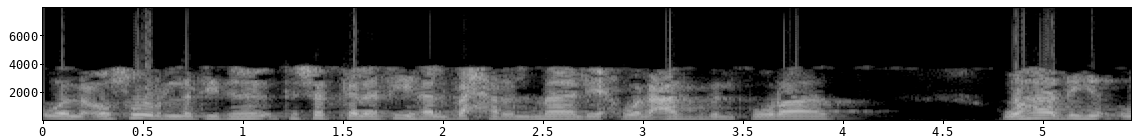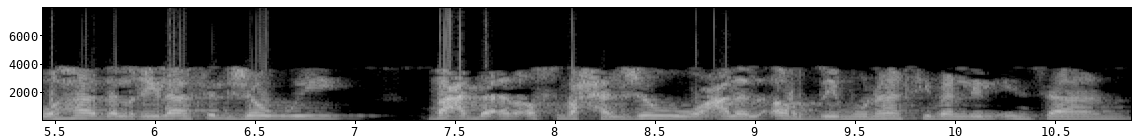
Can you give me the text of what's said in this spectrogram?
والعصور التي تشكل فيها البحر المالح والعذب الفرات. وهذه وهذا الغلاف الجوي بعد أن أصبح الجو على الأرض مناسبا للإنسان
